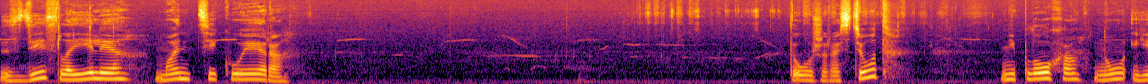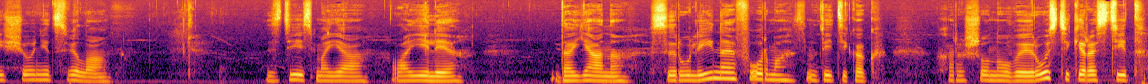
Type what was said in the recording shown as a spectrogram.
Здесь лоелия мантикуэра. Тоже растет неплохо, но еще не цвела. Здесь моя лоелия Даяна сырулейная форма. Смотрите, как хорошо новые ростики растит.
